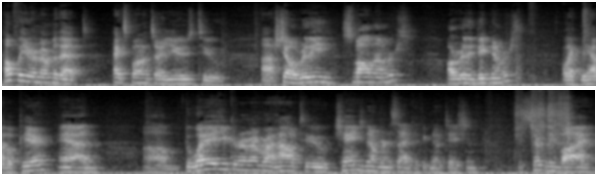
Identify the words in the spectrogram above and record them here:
hopefully you remember that exponents are used to uh, show really small numbers or really big numbers, like we have up here, and um, the way you can remember how to change number in scientific notation is certainly by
